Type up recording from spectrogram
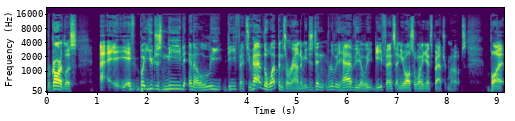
Regardless, if but you just need an elite defense. You have the weapons around him. You just didn't really have the elite defense, and you also went against Patrick Mahomes. But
